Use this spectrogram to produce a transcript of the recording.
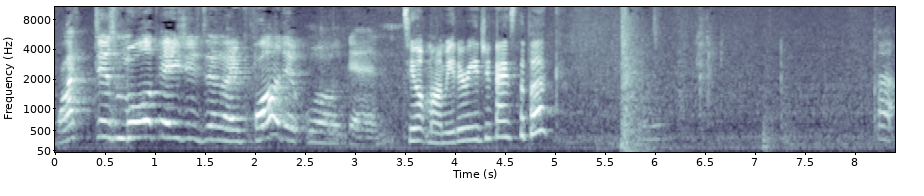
What? There's more pages than I thought it will again. Do you want mommy to read you guys the book? Uh,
